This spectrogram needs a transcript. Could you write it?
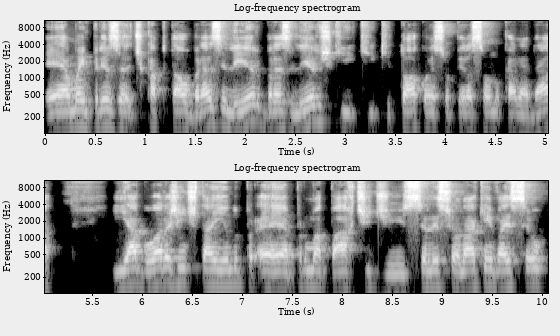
É uma empresa de capital brasileiro, brasileiros que, que, que tocam essa operação no Canadá. E agora a gente está indo é, para uma parte de selecionar quem vai ser o,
